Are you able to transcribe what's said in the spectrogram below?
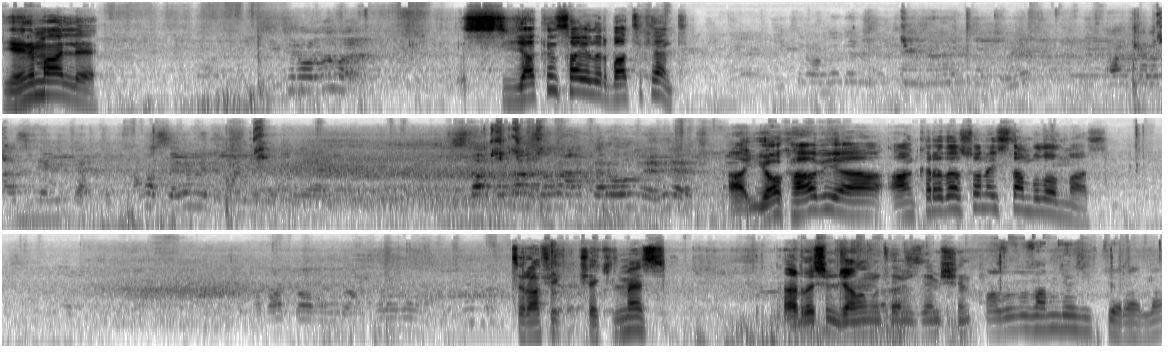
Yeni mahalle. Zitin orada mı? Yakın sayılır Batıkent. Zitin İstanbul'dan sonra Ankara olmuyor musun? Aa, Yok abi ya. Ankara'dan sonra İstanbul olmaz. Trafik çekilmez. Kardeşim canımı temizlemişsin. Fazla da zam gelecek diyor valla.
